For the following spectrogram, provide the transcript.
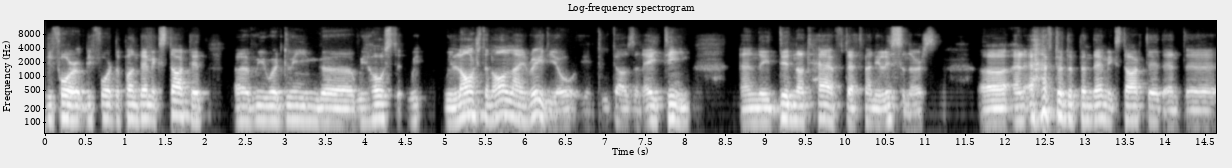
before before the pandemic started, uh, we were doing uh, we hosted we we launched an online radio in 2018, and they did not have that many listeners. Uh, and after the pandemic started, and uh,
